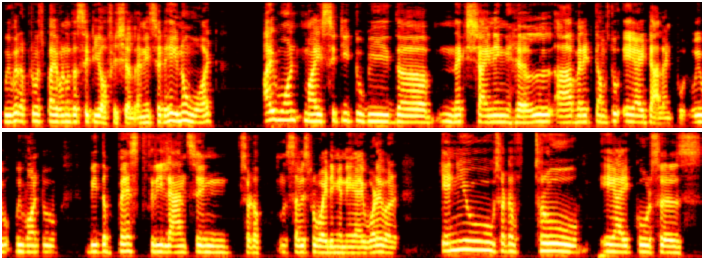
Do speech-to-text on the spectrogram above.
we were approached by one of the city official, and he said, "Hey, you know what? I want my city to be the next shining hill uh, when it comes to AI talent pool. We we want to be the best freelancing sort of service providing in AI, whatever. Can you sort of throw AI courses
